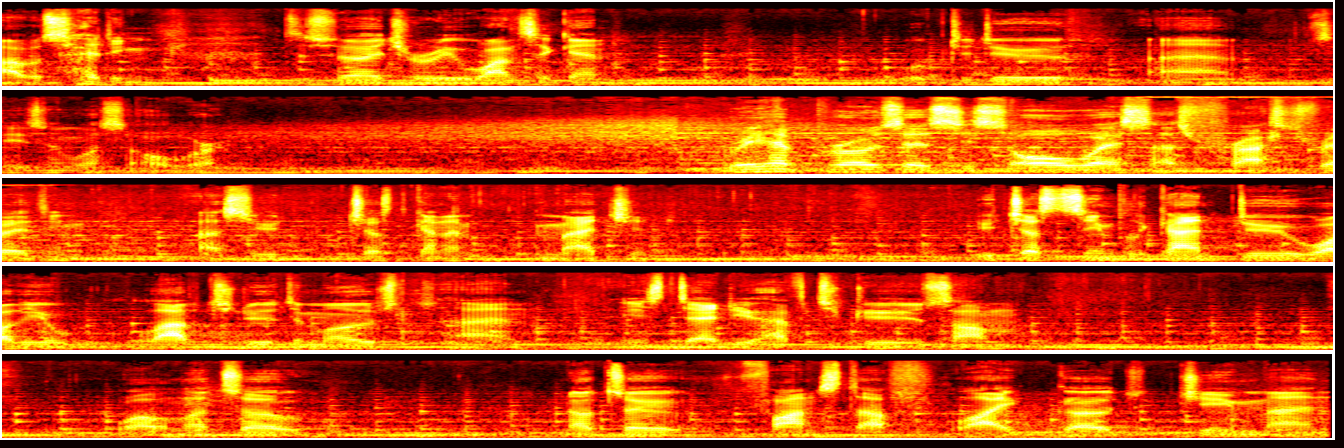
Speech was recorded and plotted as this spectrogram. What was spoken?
I was heading to surgery once again. To do, um, and season was over. Rehab process is always as frustrating as you just can imagine. You just simply can't do what you love to do the most and instead you have to do some well not so not so fun stuff like go to gym and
